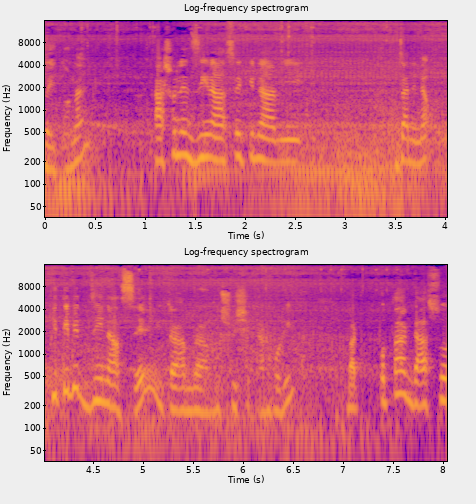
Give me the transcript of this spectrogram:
যাইতো না। আসলে জিন আছে কিনা আমি জানি না, পৃথিবীর জিন আছে, এটা আমরা অবশ্যই স্বীকার করি বাট ওটা গাছও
